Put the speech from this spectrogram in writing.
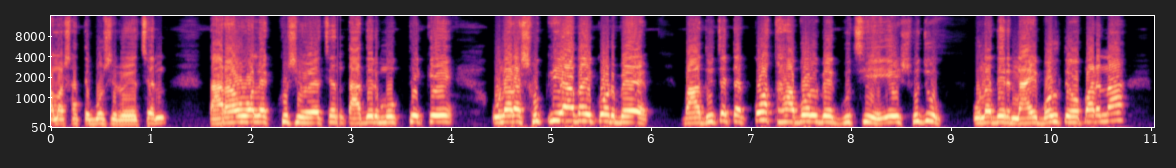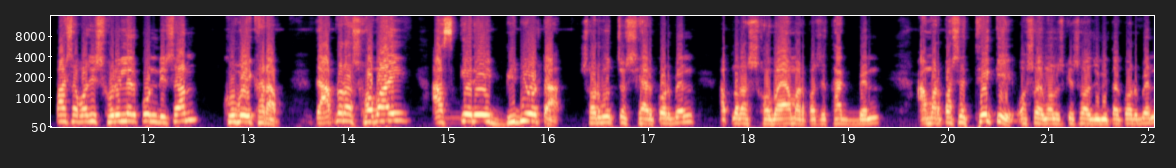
আমার সাথে বসে রয়েছেন। তারাও অনেক খুশি হয়েছেন। তাদের মুখ থেকে ওনারা শুক্রিয়া আদায় করবে বা দুই চারটা কথা বলবে গুছিয়ে এই সুযোগ ওনাদের নাই বলতেও পারে না, পাশাপাশি শরীরের কন্ডিশন খুবই খারাপ। আপনারা সবাই আজকের এই ভিডিওটা সর্বোচ্চ শেয়ার করবেন। আপনারা সবাই আমার পাশে থাকবেন। আমার পাশে থেকে অসহায় মানুষকে সহযোগিতা করবেন।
